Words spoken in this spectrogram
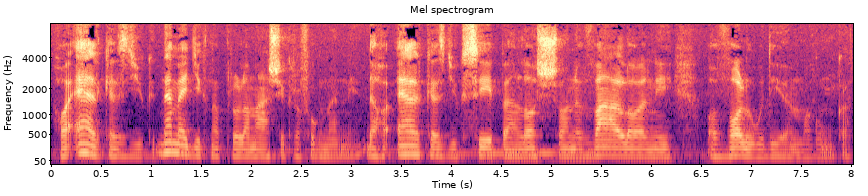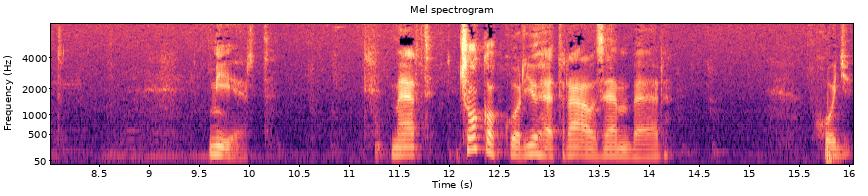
ha elkezdjük, nem egyik napról a másikra fog menni, de ha elkezdjük szépen lassan vállalni a valódi önmagunkat. Miért? Mert csak akkor jöhet rá az ember, hogy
